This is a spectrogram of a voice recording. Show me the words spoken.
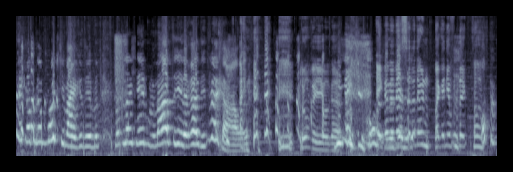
Ik had er een bordje bij gezet met, met leuke informatie en dan gaat hij het weghalen. Robin, jongen. Ik ben mijn best aan het doen, maar ik weet niet of het lukt. Oh. Op-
